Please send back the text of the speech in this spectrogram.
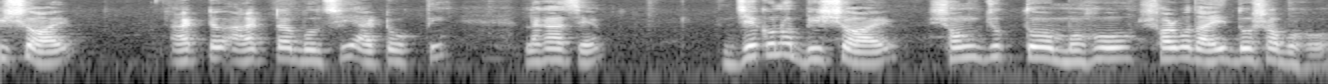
বিষয়, আরেকটা আরেকটা বলছি, আরেকটা উক্তি, লেখা আছে যে কোনো বিষয় সংযুক্ত মোহ সর্বদাই দোষাবহ।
